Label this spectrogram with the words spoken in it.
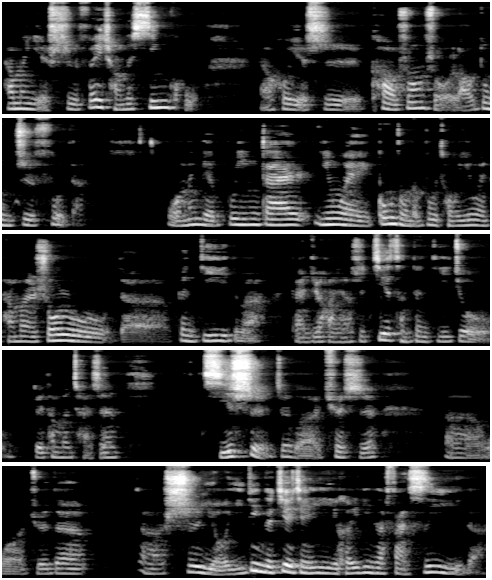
他们也是非常的辛苦，然后也是靠双手劳动致富的，我们也不应该因为工种的不同，因为他们收入的更低，对吧？感觉好像是阶层更低，就对他们产生歧视，这个确实，呃，我觉得，呃，是有一定的借鉴意义和一定的反思意义的。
